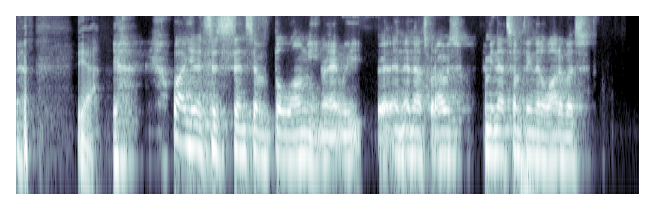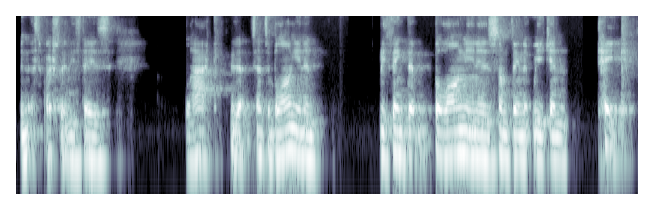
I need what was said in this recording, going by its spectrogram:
yeah. yeah well yeah it's a sense of belonging right we and and that's what i was i mean that's something that a lot of us and especially these days lack that sense of belonging and we think that belonging is something that we can take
